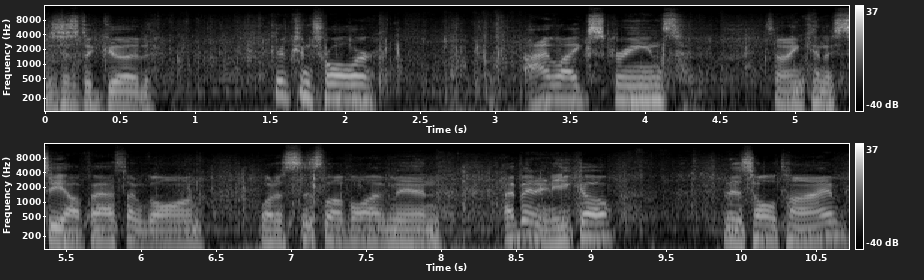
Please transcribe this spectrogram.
It's just a good, good controller. I like screens, so I can kind of see how fast I'm going, what assist level I'm in. I've been in eco this whole time,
